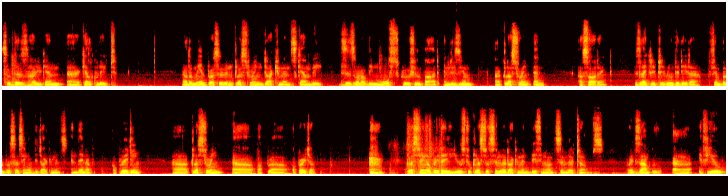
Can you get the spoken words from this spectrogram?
so this is how you can uh, calculate. Now the main process in clustering documents can be this is one of the most crucial part in resume uh, clustering and uh, sorting is like retrieving the data simple processing of the documents and then op operating uh, clustering uh, op uh, operator. Clustering operator is used to cluster similar document based on similar terms. For example uh, if you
